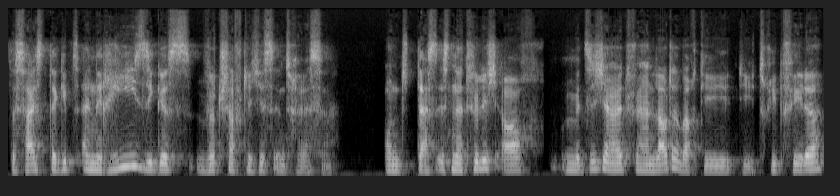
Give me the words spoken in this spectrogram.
Das heißt, da gibt es ein riesiges wirtschaftliches Interesse. Und das ist natürlich auch mit Sicherheit für Herrn Lauterbach die, die Triebfeder.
